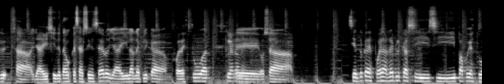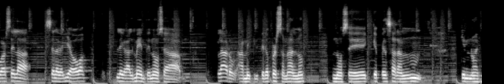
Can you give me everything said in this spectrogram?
o sea, ya ahí sí te tengo que ser sincero, ya ahí la réplica fue de Stuart. Claramente. Eh, o sea, siento que después de la réplica sí, sí Papo y Stuart se la, se la habían llevado legalmente, ¿no? O sea, claro, a mi criterio personal, ¿no? No sé qué pensarán quienes nos,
